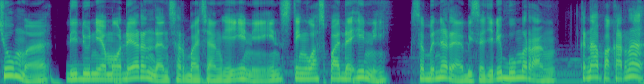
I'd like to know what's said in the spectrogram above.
Cuma, di dunia modern dan serba canggih ini, insting waspada ini sebenarnya bisa jadi bumerang. Kenapa? Karena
